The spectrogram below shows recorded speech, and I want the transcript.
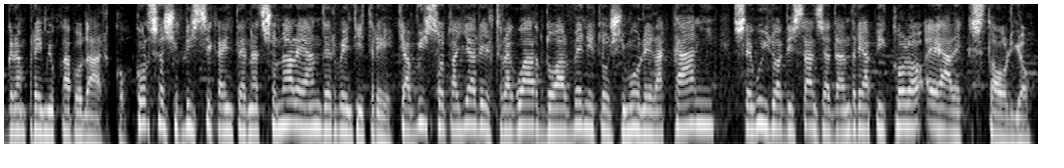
Gran Premio Capodarco, corsa ciclistica internazionale Under 23, che ha visto tagliare il traguardo al Veneto Simone Raccani, seguito a distanza da Andrea Piccolo e Alex Stolio.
